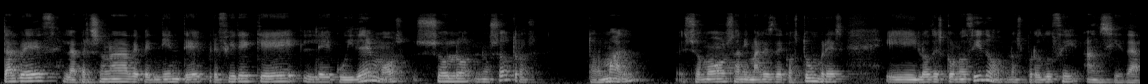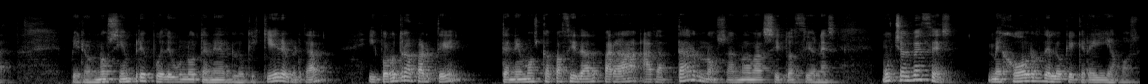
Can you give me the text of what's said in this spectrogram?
Tal vez la persona dependiente prefiere que le cuidemos solo nosotros. Normal, somos animales de costumbres y lo desconocido nos produce ansiedad. Pero no siempre puede uno tener lo que quiere, ¿verdad? Y por otra parte, tenemos capacidad para adaptarnos a nuevas situaciones. Muchas veces mejor de lo que creíamos.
